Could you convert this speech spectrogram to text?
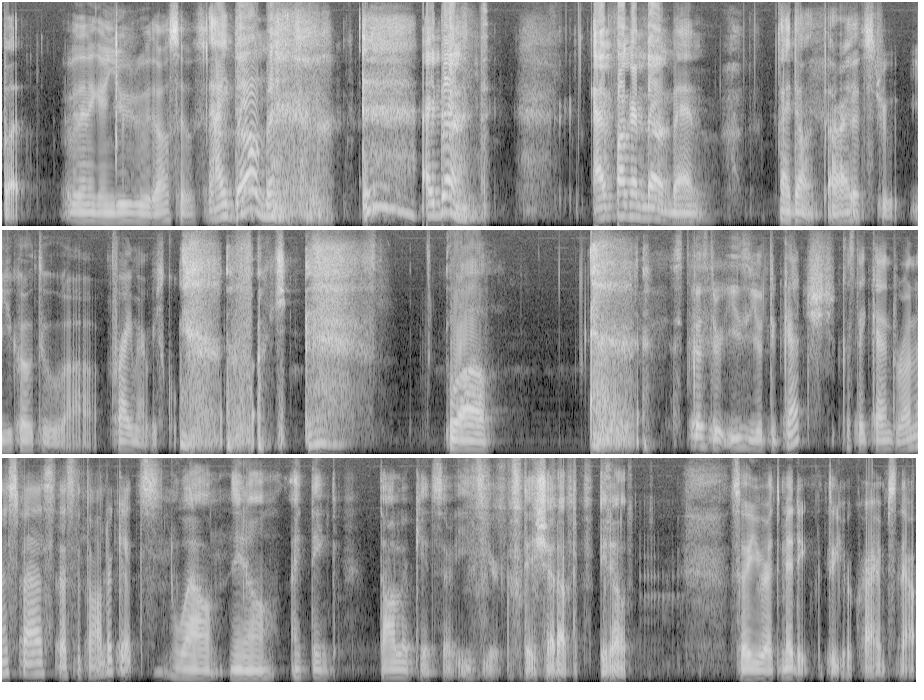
but But then again, you do it also. So. I don't, man. I don't. I fucking don't, man. I don't, alright? That's true. You go to uh, primary school. Fuck you. Well, Because they're easier to catch, because they can't run as fast as the taller kids. well, you know, I think taller kids are easier because they shut up, you know. So you're admitting to your crimes now.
